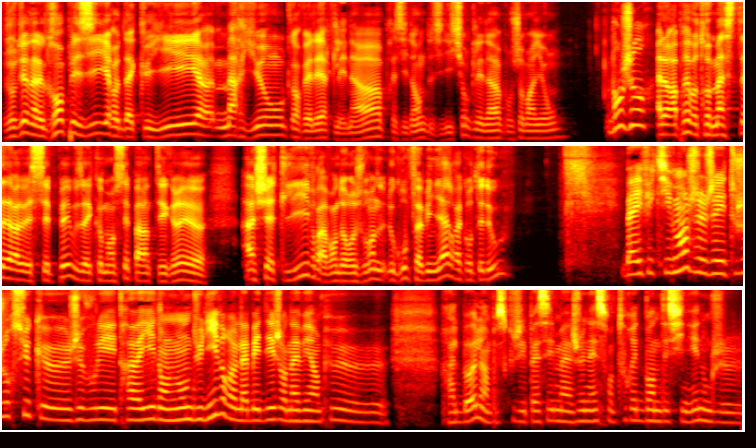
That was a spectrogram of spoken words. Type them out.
Aujourd'hui, on a le grand plaisir d'accueillir Marion Corveller-Glénat, présidente des éditions Glénat. Bonjour Marion. Bonjour. Alors après votre master à l'ESCP, vous avez commencé par intégrer euh, Hachette Livre avant de rejoindre le groupe familial. Racontez-nous. Bah effectivement, j'ai toujours su que je voulais travailler dans le monde du livre. La BD, j'en avais un peu euh, ras-le-bol hein, parce que j'ai passé ma jeunesse entourée de bandes dessinées. Donc je.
